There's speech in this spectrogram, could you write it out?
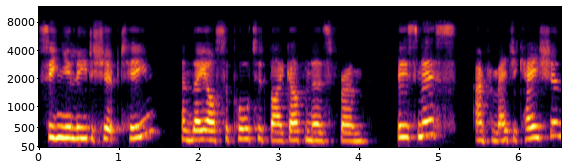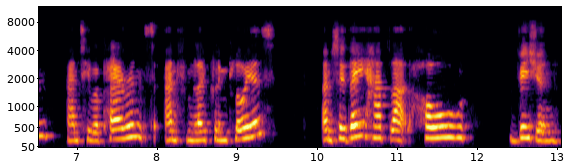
senior leadership team and they are supported by governors from business and from education and who are parents and from local employers. And so they have that whole vision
